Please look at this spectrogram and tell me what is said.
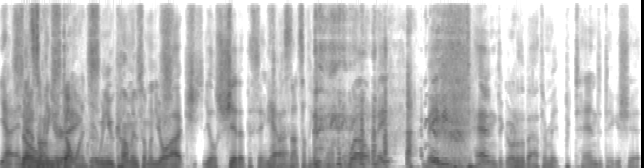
yeah, and so that's when something you don't want to do. When you come in someone, you'll act you'll shit at the same yeah, time. it's not something you want. Well, may, maybe pretend to go to the bathroom, pretend to take a shit,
